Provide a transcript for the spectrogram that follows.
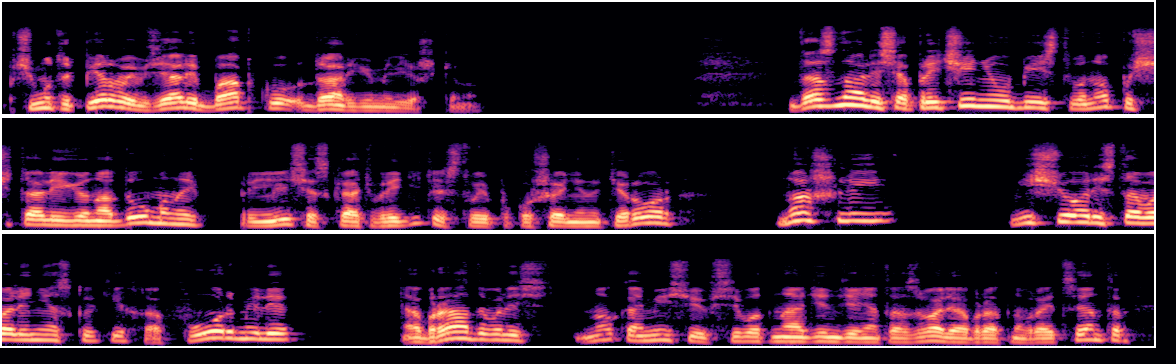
Почему-то первой взяли бабку Дарью Мелешкину. Дознались о причине убийства, но посчитали ее надуманной, принялись искать вредительство и покушение на террор. Нашли, еще арестовали нескольких, оформили, обрадовались, но комиссию всего-то на один день отозвали обратно в райцентр —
